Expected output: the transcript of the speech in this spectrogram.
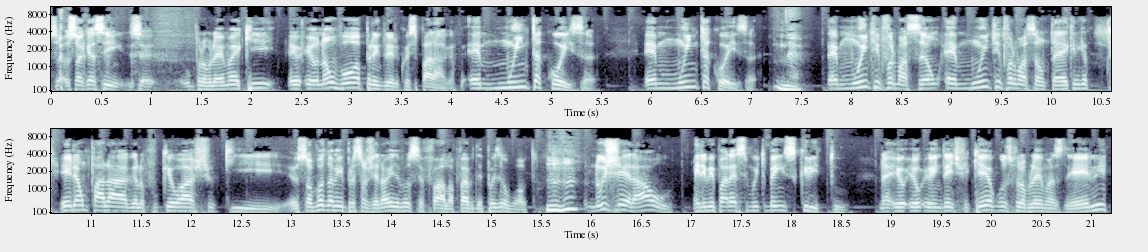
Só, só, que assim, o problema é que eu, eu não vou aprender com esse parágrafo. É muita coisa. É muita coisa. Né? É muita informação, é muita informação técnica. Ele é um parágrafo que eu acho que. Eu só vou dar minha impressão geral e você fala, Fábio, depois eu volto. Uhum. No geral, ele me parece muito bem escrito. Né? Eu, eu, eu identifiquei alguns problemas nele,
